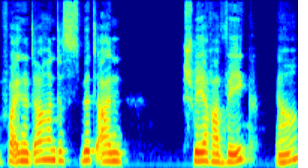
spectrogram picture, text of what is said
Frau Engel Dahan, das wird ein schwerer Weg. Ja,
